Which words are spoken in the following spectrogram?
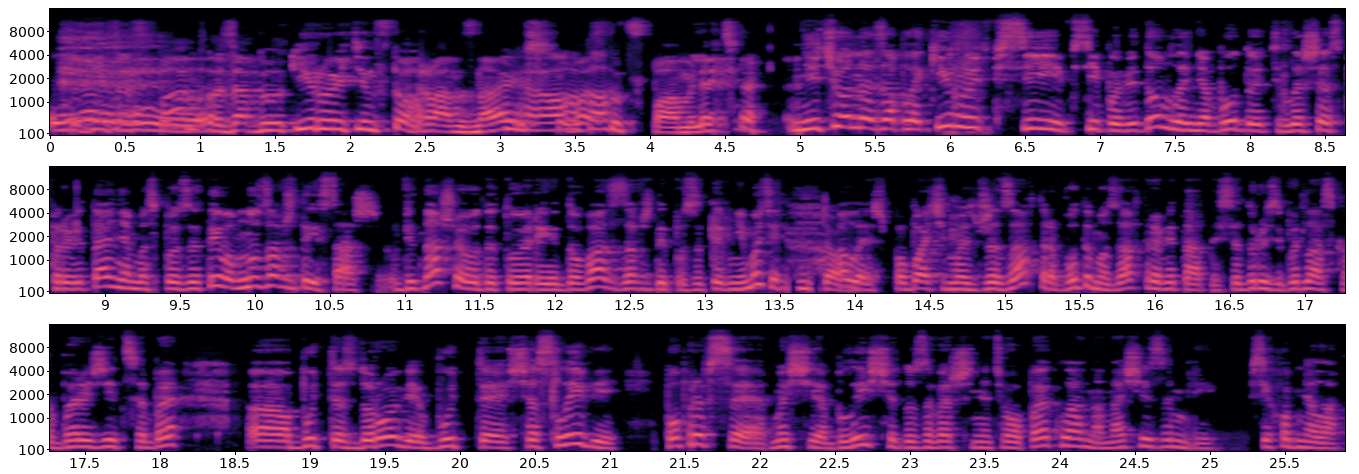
Тоді це спам заблокують інстаграм, знаєш, що вас тут спамлять. Нічого не заблокують, всі, всі повідомлення будуть лише з привітаннями, з позитивом. Ну завжди, Саш, від нашої аудиторії до вас завжди позитивні емоції. Да. Але ж побачимось вже завтра. Будемо завтра вітатися. Друзі, будь ласка, бережіть себе, е, будьте здорові, будьте щасливі. Попри все, ми ще ближче до завершення цього пекла на нашій землі. Всіх обняла.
